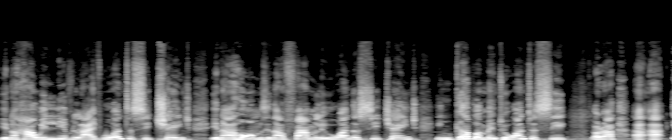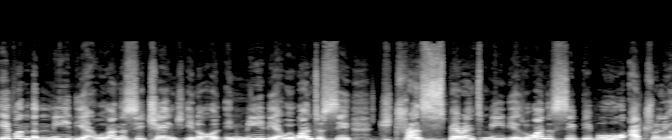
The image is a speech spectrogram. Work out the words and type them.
you know, how we live life. We want to see change in our homes, in our family. We want to see change in government. We want to see, all right, uh, uh, even the media. We want to see change, you know, in media. We want to see transparent media. We want to see people who are truly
